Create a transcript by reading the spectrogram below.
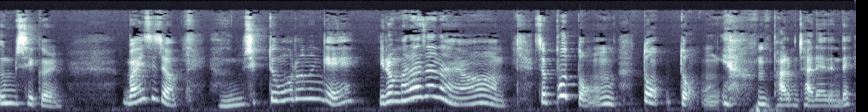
음식을. 많이 쓰죠? 음식도 모르는 게. 이런 말 하잖아요. 그래서 뿌똥, 똥, 똥. 발음 잘해야 되는데,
